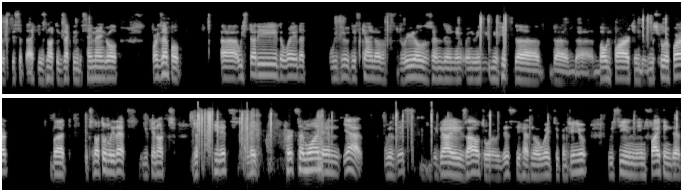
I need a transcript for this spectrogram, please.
if this attack is not exactly in the same angle. For example uh, we study the way that we do this kind of drills and then when you hit the, the the bone part and the muscular part but it's not only that you cannot just hit it make hurt someone and yeah with this the guy is out or this he has no way to continue we see in, in fighting that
